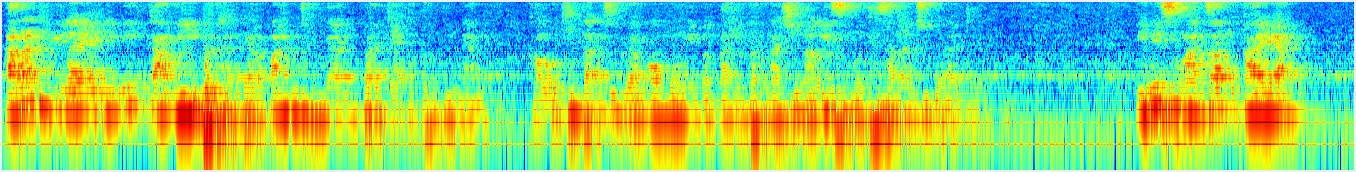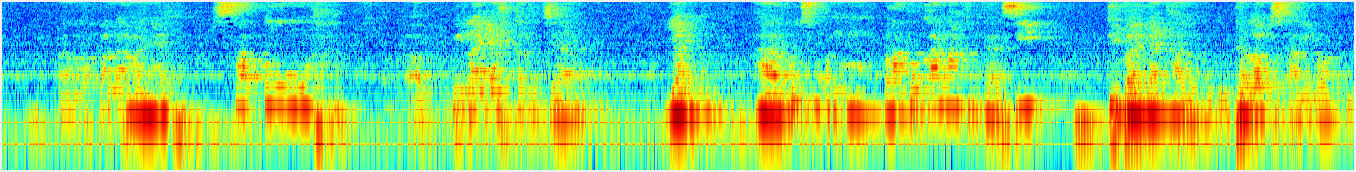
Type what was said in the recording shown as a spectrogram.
Karena di wilayah ini kami berhadapan dengan banyak kepentingan. Kalau kita juga ngomongin tentang internasionalisme di sana juga ada. Ini semacam kayak uh, apa namanya satu uh, wilayah kerja yang harus melakukan navigasi di banyak hal gitu dalam sekali waktu.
